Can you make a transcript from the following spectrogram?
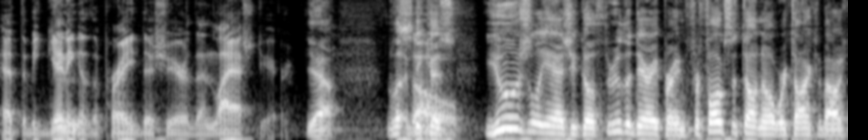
at the beginning of the parade this year than last year. Yeah. So, because usually as you go through the dairy parade, and for folks that don't know, we're talking about,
